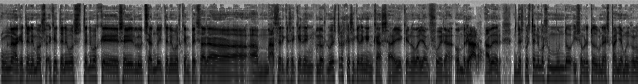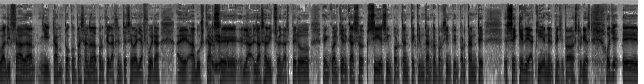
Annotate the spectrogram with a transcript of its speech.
Una que tenemos, que tenemos, tenemos que seguir luchando y tenemos que empezar a, a hacer que se queden los nuestros que se queden en casa, ¿eh? que no vayan fuera. Hombre, Claro. a ver, después tenemos un mundo y sobre todo una España muy globalizada y tampoco pasa nada porque la gente se vaya fuera eh, a buscarse la- las habichuelas. Pero en cualquier caso sí es importante que un tanto por ciento importante se quede aquí en el Principado de Asturias. Oye, eh,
